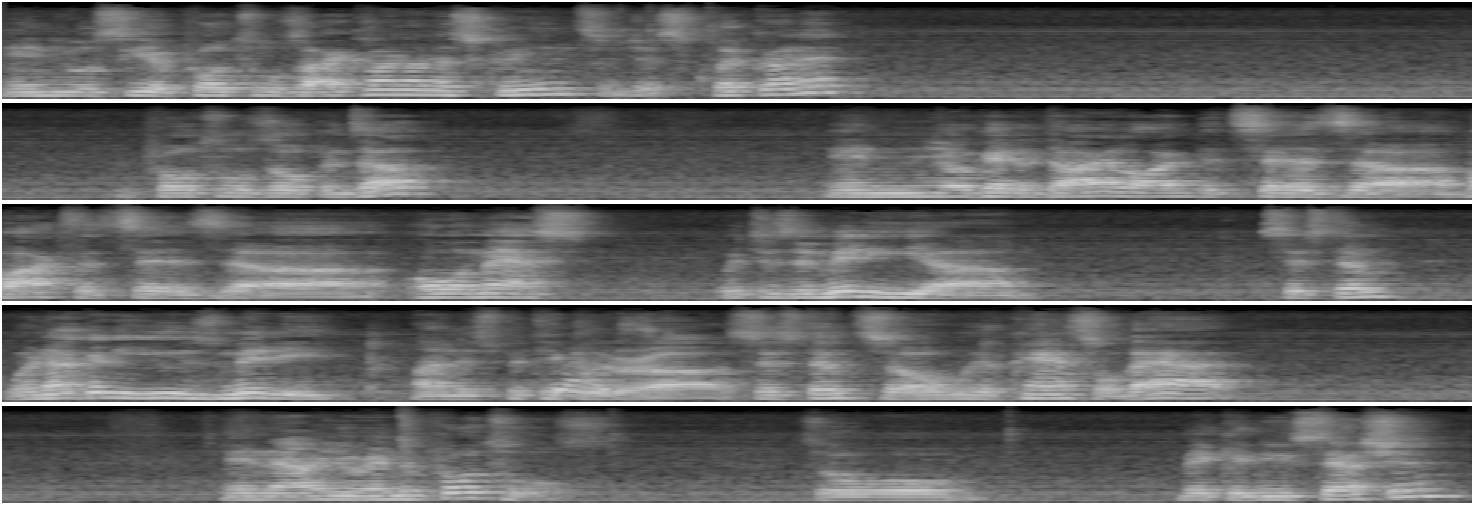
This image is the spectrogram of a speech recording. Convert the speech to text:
and you will see a Pro Tools icon on the screen, so just click on it. The Pro Tools opens up, and you'll get a dialog that says, uh, a box that says uh, OMS, which is a MIDI uh, system. We're not going to use MIDI on this particular uh, system, so we'll cancel that. And now you're into Pro Tools. So we'll make a new session.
